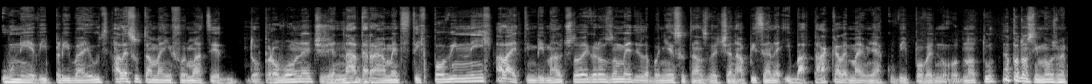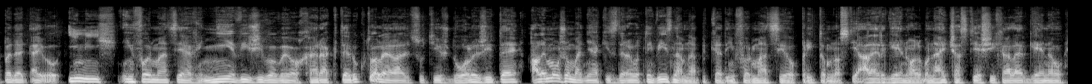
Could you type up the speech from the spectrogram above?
únie vyplývajúc, ale sú tam aj informácie dobrovoľné, čiže nad rámec tých povinných, ale aj tým by mal človek rozumieť, lebo nie sú tam zväčša napísané iba tak, ale majú nejakú výpovednú hodnotu. A potom si môžeme povedať aj o iných informáciách nie výživového charakteru, ktoré ale sú tiež dôležité, ale môžu mať nejaký zdravotný význam, napríklad informácie o prítomnosti alergénov alebo najčastejších alergénov,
